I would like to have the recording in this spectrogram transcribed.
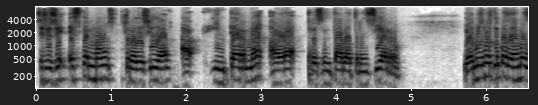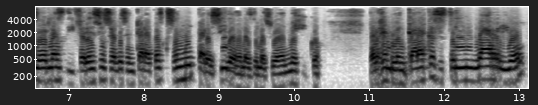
sí, sí, sí, este monstruo de ciudad interna ahora presentaba otro encierro. Y al mismo tiempo debemos de ver las diferencias sociales en Caracas que son muy parecidas a las de la Ciudad de México. Por ejemplo, en Caracas está el barrio,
